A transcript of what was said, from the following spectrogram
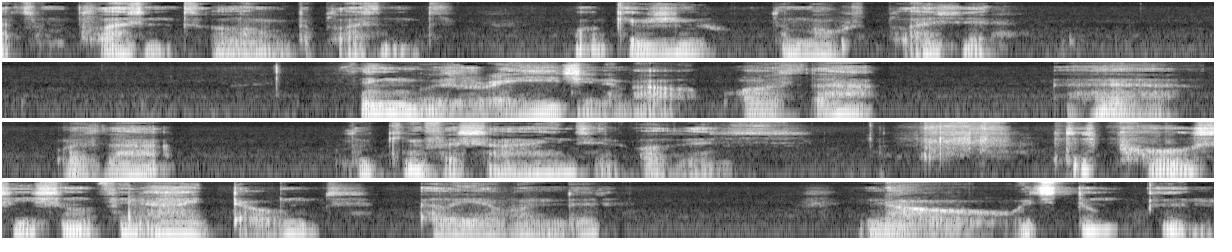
that's unpleasant along the pleasant. What gives you the most pleasure? Thing was raging about was that, uh, was that looking for signs in others? Does Paul see something I don't? Alia wondered. No, it's Duncan.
